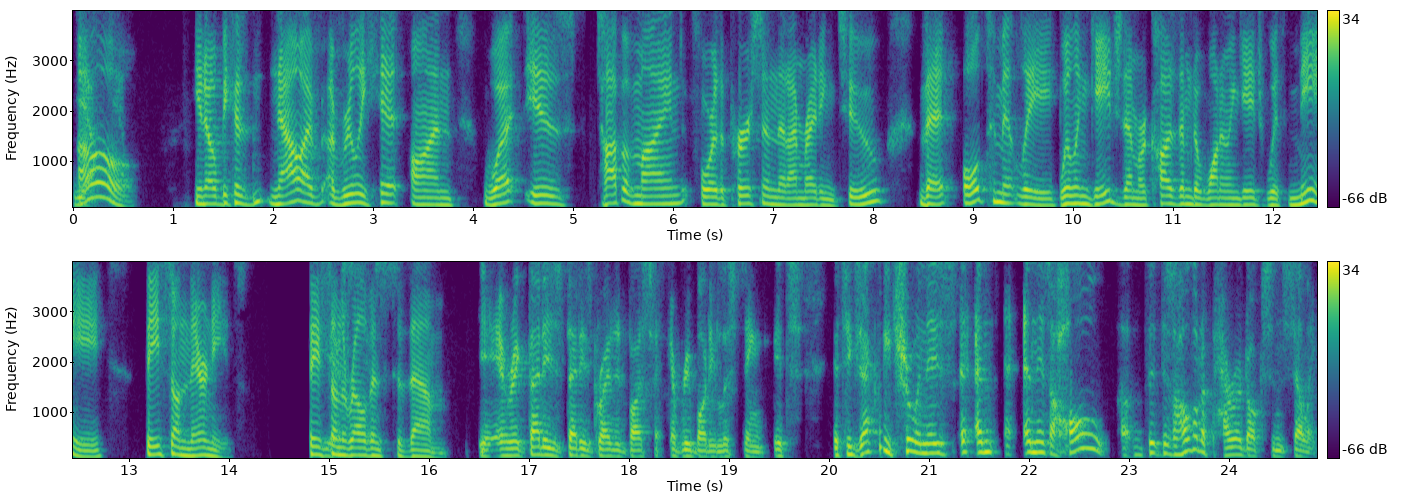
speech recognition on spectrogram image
Yeah. Oh, you know, because now I've, I've really hit on what is top of mind for the person that I'm writing to that ultimately will engage them or cause them to want to engage with me based on their needs, based yes, on the relevance to them. Yeah, Eric, that is that is great advice for everybody listening. It's it's exactly true, and there's and and there's a whole uh, there's a whole lot of paradox in selling.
